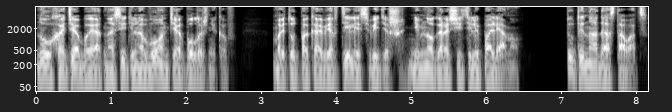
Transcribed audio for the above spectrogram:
Ну, хотя бы относительно вон тех булыжников. Мы тут пока вертелись, видишь, немного расчистили поляну. Тут и надо оставаться.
